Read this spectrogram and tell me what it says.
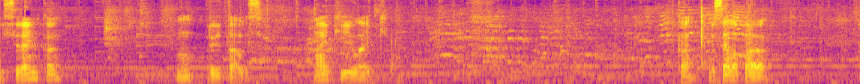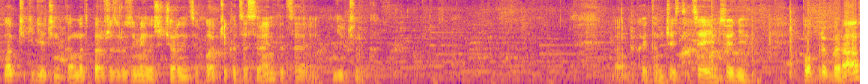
і сіренька. Ну, привіталися. Найки і лайки. Така весела пара. Хлопчик і дівчинка. Ми тепер вже зрозуміли, що чорний це хлопчик, а це сіренька це дівчинка. Добре, хай там чиститься. Я їм сьогодні поприбирав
